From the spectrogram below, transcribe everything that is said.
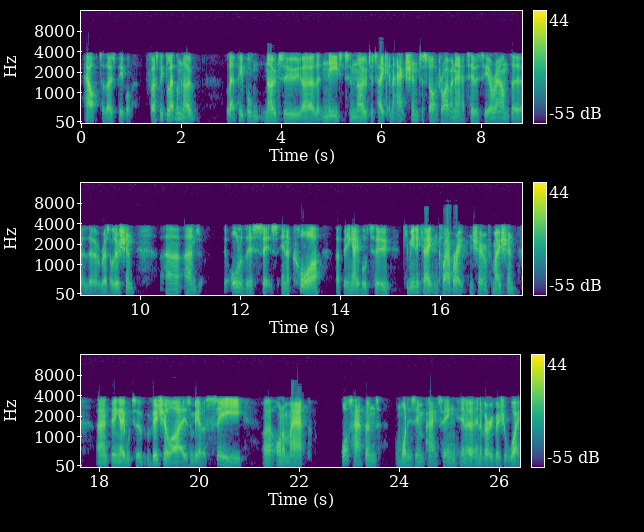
out to those people. Firstly, to let them know, let people know to uh, that need to know to take an action to start driving activity around the the resolution, uh, and all of this sits in a core of being able to communicate and collaborate and share information, and being able to visualize and be able to see uh, on a map what's happened and what is impacting in a, in a very visual way.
